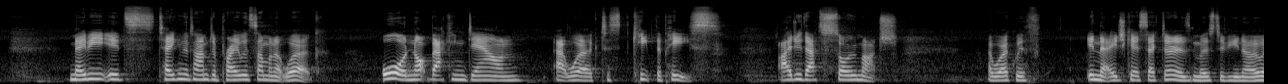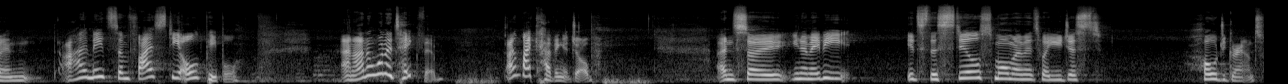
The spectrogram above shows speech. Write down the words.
maybe it's taking the time to pray with someone at work or not backing down at work to keep the peace. I do that so much. I work with in the aged care sector, as most of you know, and I meet some feisty old people. And I don't want to take them. I like having a job. And so, you know, maybe it's the still small moments where you just hold your ground.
